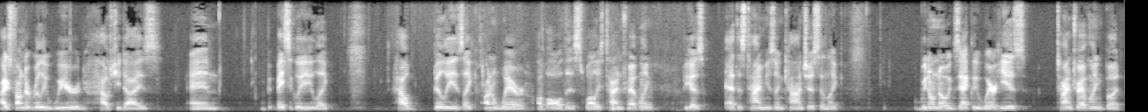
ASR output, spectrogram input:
I just found it really weird how she dies, and basically, like, how Billy is, like, unaware of all this while he's time traveling, because at this time he's unconscious, and, like, we don't know exactly where he is time traveling, but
